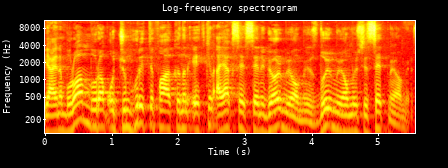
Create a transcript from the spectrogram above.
yani buram buram o Cumhur İttifakı'nın etkin ayak seslerini görmüyor muyuz, duymuyor muyuz, hissetmiyor muyuz?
